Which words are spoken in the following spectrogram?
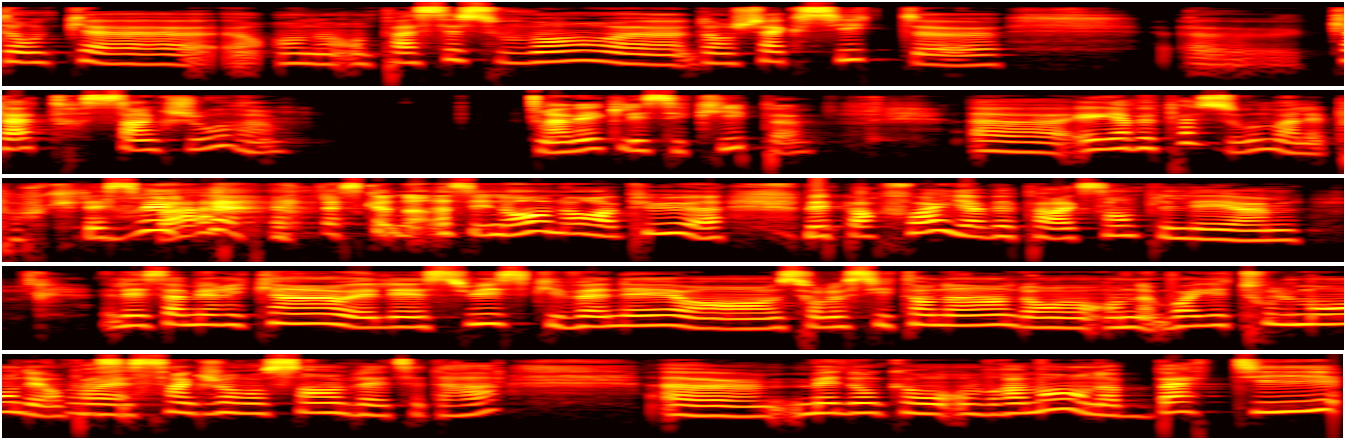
Donc, euh, on, on passait souvent euh, dans chaque site euh, euh, quatre, cinq jours avec les équipes. Euh, et il n'y avait pas Zoom à l'époque, n'est-ce pas? Parce que non, sinon, on aurait pu. euh, mais parfois, il y avait par exemple les, euh, les Américains et les Suisses qui venaient en- sur le site en Inde. On, on voyait tout le monde et on passait Ouais. cinq jours ensemble, etc. Euh, mais donc, on, on- vraiment, on a bâti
